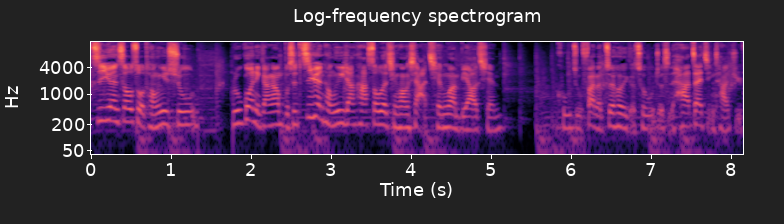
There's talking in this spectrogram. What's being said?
自愿搜索同意书。如果你刚刚不是自愿同意让他搜的情况下，千万不要签。苦主犯了最后一个错误，就是他在警察局，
